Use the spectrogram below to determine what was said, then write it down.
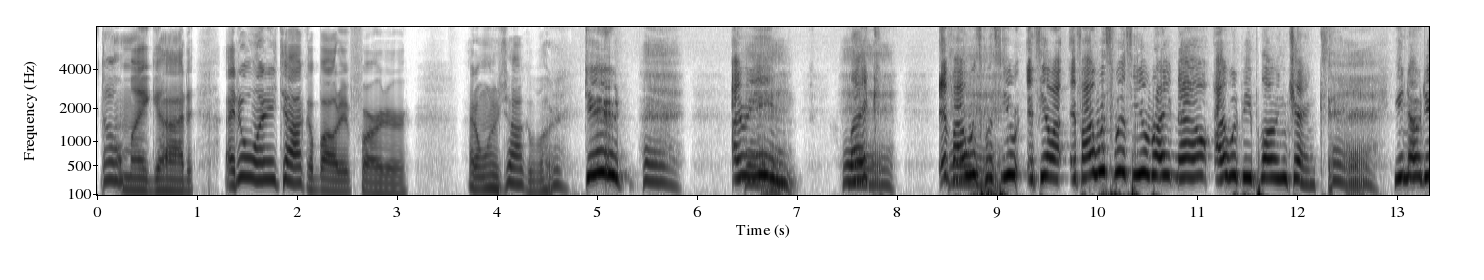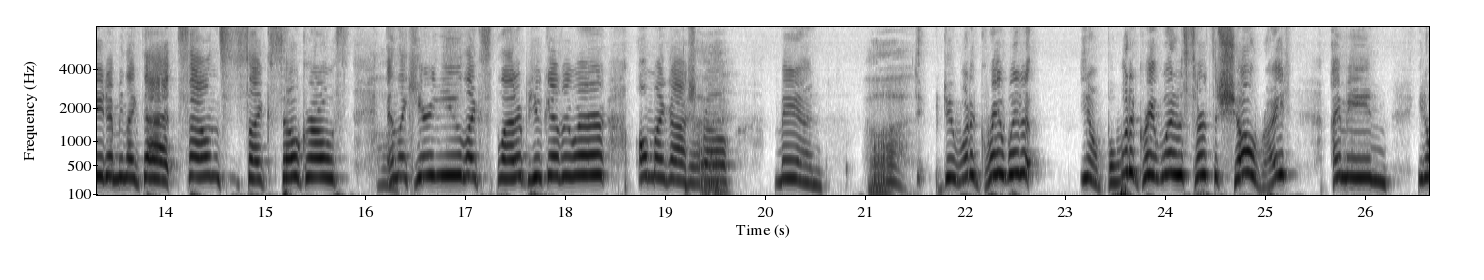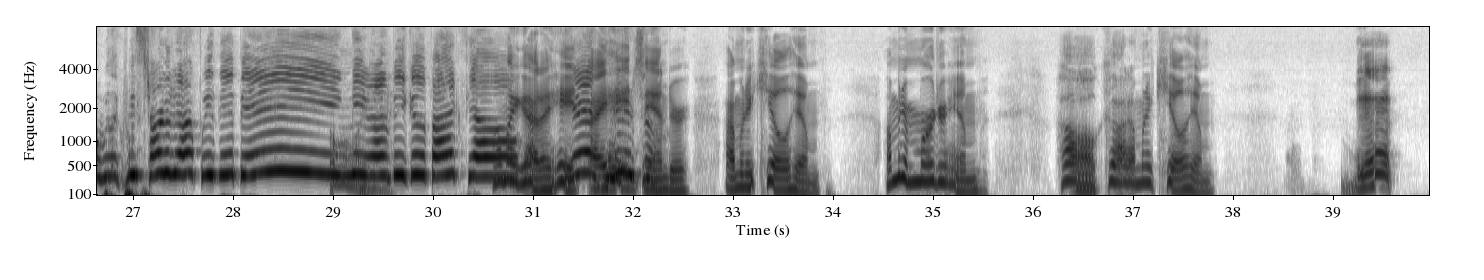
Oh my god. I don't want to talk about it, farter. I don't want to talk about it. dude. I mean, like, if I was with you, if you, if I was with you right now, I would be blowing janks. You know, dude. I mean, like that sounds like so gross, and like hearing you like splatter puke everywhere. Oh my gosh, bro, man, D- dude, what a great way to, you know, but what a great way to start the show, right? I mean, you know, we like we started off with a bang, you know, because facts, y'all. Oh my god, I hate Yeah, I hate Xander. I'm gonna kill him. I'm gonna murder him. Oh god, I'm gonna kill him.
